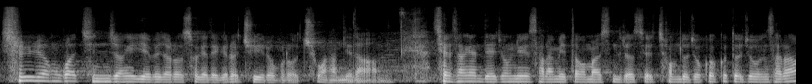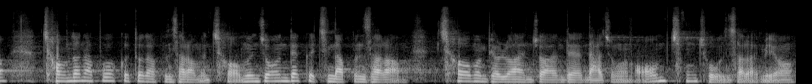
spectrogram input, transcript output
신령과 진정의 예배자로 서게 되기를 주 이름으로 축원합니다. 세상에 네 종류의 사람이 있다고 말씀드렸어요. 처음도 좋고 끝도 좋은 사람, 처음도 나쁘고 끝도 나쁜 사람은 처음은 좋은데 끝이 나쁜 사람, 처음은 별로 안 좋아하는데 나중은 엄청 좋은 사람이요.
